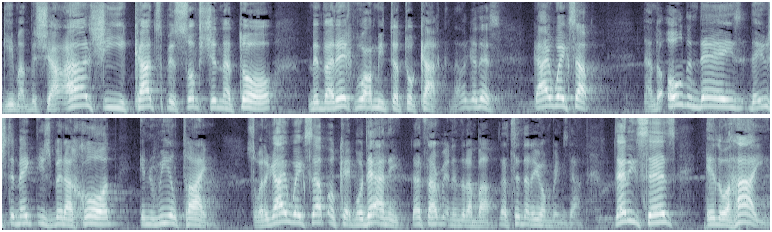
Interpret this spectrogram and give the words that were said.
gimel. Sheyikatz b'sof shenato mevarech v'u kach. Now look at this. Guy wakes up. Now in the olden days, they used to make these berachot in real time. So when a guy wakes up, okay, modani, that's not written in the Rambam. That's it that Ayom brings down. Then he says, Elohai,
